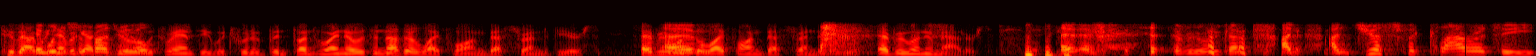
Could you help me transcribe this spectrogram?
too bad It we never got to do it with Ramsey, which would have been fun. Who I know is another lifelong best friend of yours. Everyone's a Um, lifelong best friend of yours. Everyone who matters. Everyone who can. And, and just for clarity,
